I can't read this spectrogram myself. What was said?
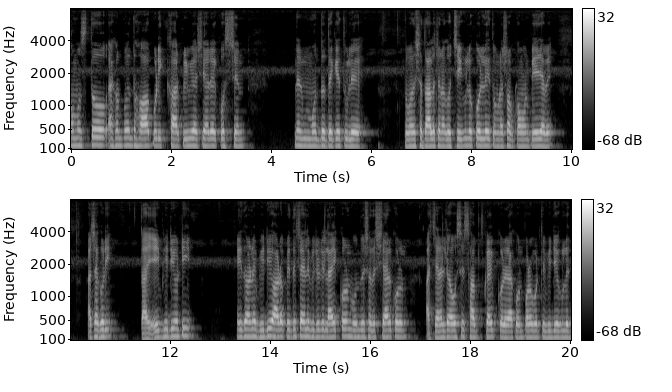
সমস্ত এখন পর্যন্ত হওয়া পরীক্ষার প্রিভিয়াস ইয়ারের কোশ্চেনের মধ্য থেকে তুলে তোমাদের সাথে আলোচনা করছি। এগুলো করলেই তোমরা সব কমন পেয়ে যাবে, আশা করি। তাই এই ভিডিওটি, এই ধরনের ভিডিও আরও পেতে চাইলে ভিডিওটি লাইক করুন, বন্ধুদের সাথে শেয়ার করুন, আর চ্যানেলটি অবশ্যই সাবস্ক্রাইব করে রাখুন পরবর্তী ভিডিওগুলোর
